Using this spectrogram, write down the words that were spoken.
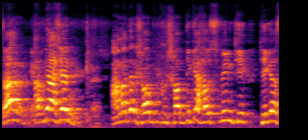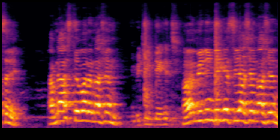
স্যার আপনি আসেন। আমাদের সব সব দিকে হাউসপিং ঠিক ঠিক আছে। আপনি আসতে পারেন আসেন। মিটিং দেখেছি। হ্যাঁ মিটিং ডেকেছি আসেন আসেন।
